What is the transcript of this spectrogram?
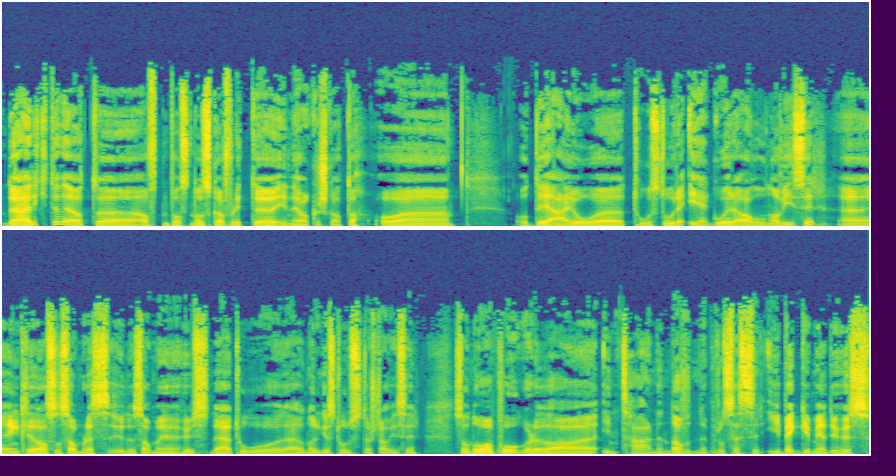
det er riktig det at uh, Aftenposten nå skal flytte inn i Akersgata. Og, uh, og det er jo uh, to store egoer av noen aviser, egentlig da som samles under samme hus. Det er, to, det er jo Norges to største aviser. Så nå pågår det da interne navneprosesser i begge mediehus.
